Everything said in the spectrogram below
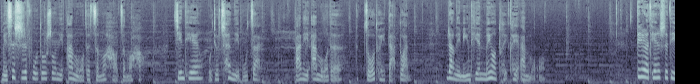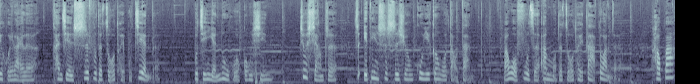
每次师傅都说你按摩的怎么好怎么好，今天我就趁你不在，把你按摩的左腿打断，让你明天没有腿可以按摩。第二天师弟回来了，看见师傅的左腿不见了，不禁也怒火攻心，就想着这一定是师兄故意跟我捣蛋，把我负责按摩的左腿打断了。好吧。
